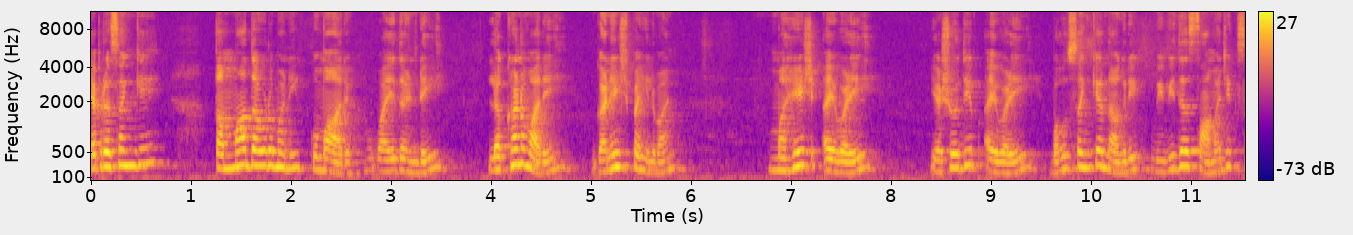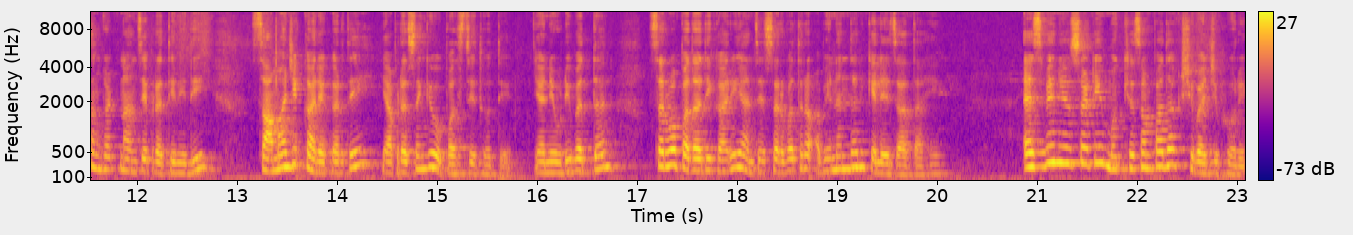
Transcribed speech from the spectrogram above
या प्रसंगी तम्मा दौडमणी कुमार वायदंडे लखनवारे गणेश पहिलवान महेश ऐवळे यशोदीप ऐवळे बहुसंख्य नागरिक विविध सामाजिक संघटनांचे प्रतिनिधी सामाजिक कार्यकर्ते या प्रसंगी उपस्थित होते. या निवडीबद्दल सर्व पदाधिकारी यांचे सर्वत्र अभिनंदन केले जात आहे. एस बी न्यूजसाठी मुख्य संपादक शिवाजी भोरे.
